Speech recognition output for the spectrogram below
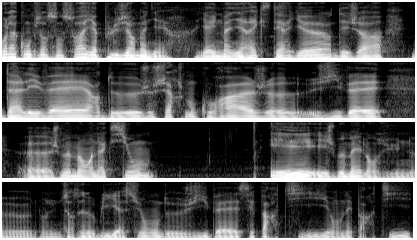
Pour la confiance en soi, il y a plusieurs manières. Il y a une manière extérieure déjà, d'aller vers, de je cherche mon courage, euh, j'y vais, euh, je me mets en action et, je me mets dans une, euh, dans une certaine obligation de j'y vais, c'est parti, on est parti,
